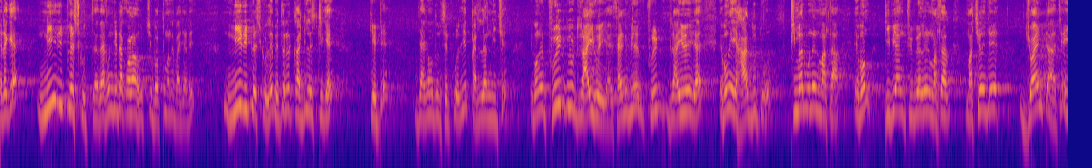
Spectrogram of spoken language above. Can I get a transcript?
এটাকে নি রিপ্লেস করতে হবে। এখন যেটা করা হচ্ছে বর্তমানে বাজারে নি রিপ্লেস করলে ভেতরের কার্ডিলেজটিকে কেটে জায়গা মতন সেট করে দিয়ে প্যাডলার নিচে এবং এই ফ্লুইডগুলো ড্রাই হয়ে যায় সাইনোফিলের ফ্লুইড ড্রাই হয়ে যায় এবং এই হাত দুটো ফিমার বোনের মাথা এবং টিবিয়ান ফিবিয়ালের মাথার মাঝখানে যে জয়েন্টটা আছে, এই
